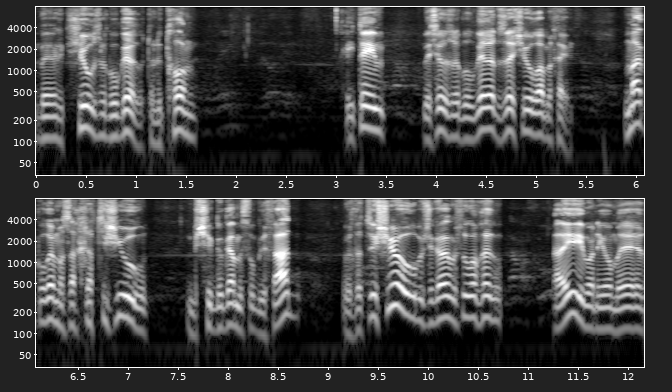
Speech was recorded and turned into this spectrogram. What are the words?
בשיעור של גוגרת, או לטחון חיטים בשיעור של גוגרת, זה שיעור המחייל. מה קורה אם עשה חצי שיעור בשגגה מסוג אחד, וחצי שיעור בשגגה מסוג אחר? האם אני אומר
